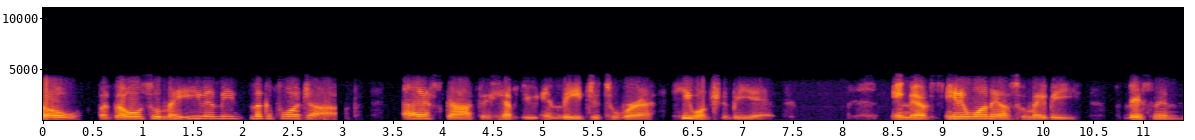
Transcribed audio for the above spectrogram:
So, for those who may even be looking for a job, ask God to help you and lead you to where He wants you to be at. And there's anyone else who may be listening,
